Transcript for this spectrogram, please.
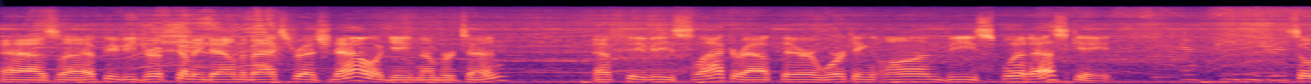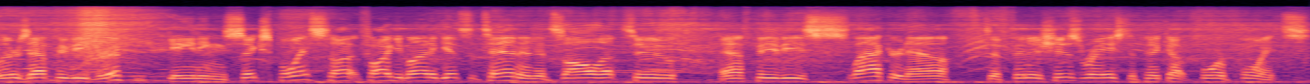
As uh, FPV Drift coming down the backstretch now at gate number 10. FPV Slacker out there working on the split S gate. So there's FPV Drift gaining six points. Foggy Minded gets to 10, and it's all up to FPV Slacker now to finish his race to pick up four points.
